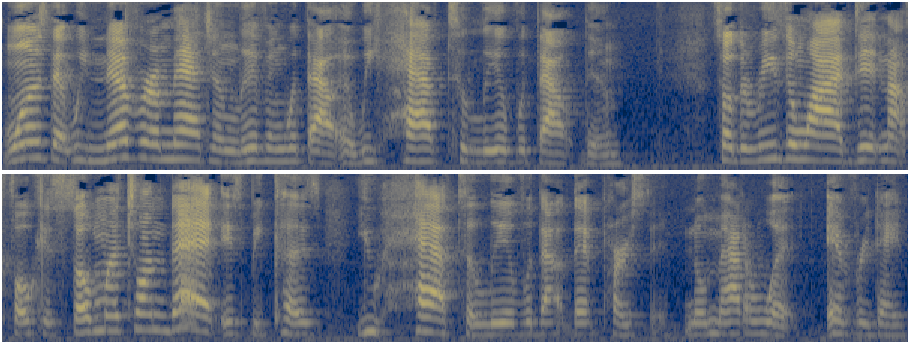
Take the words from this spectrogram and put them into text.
ones that we never imagined living without, and we have to live without them. So, the reason why I did not focus so much on that is because you have to live without that person, no matter what, every day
